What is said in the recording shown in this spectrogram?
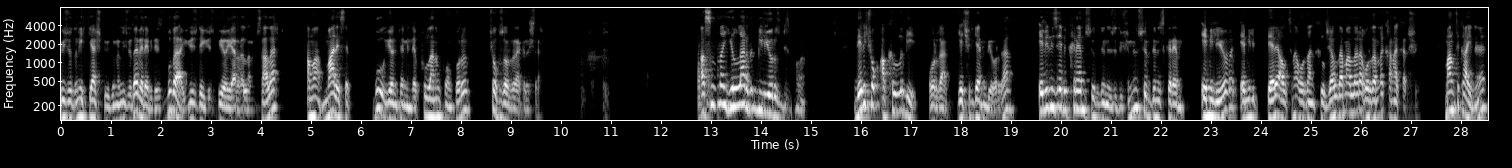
vücudun ihtiyaç duyduğunu vücuda verebiliriz. Bu da yüzde yüz biyo yararlanım sağlar. Ama maalesef bu yönteminde kullanım konforu çok zordur arkadaşlar. Aslında yıllardır biliyoruz biz bunu. Deri çok akıllı bir organ, geçirgen bir organ. Elinize bir krem sürdüğünüzü düşünün. Sürdüğünüz krem emiliyor. Emilip deri altına oradan kılcal damarlara, oradan da kana karışıyor. Mantık aynı.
